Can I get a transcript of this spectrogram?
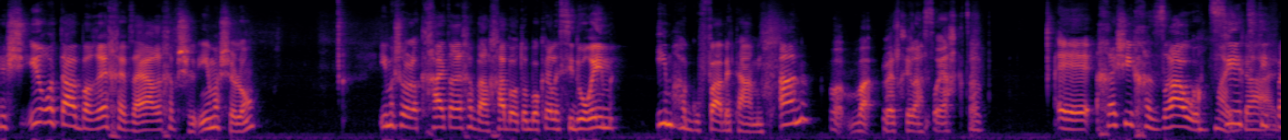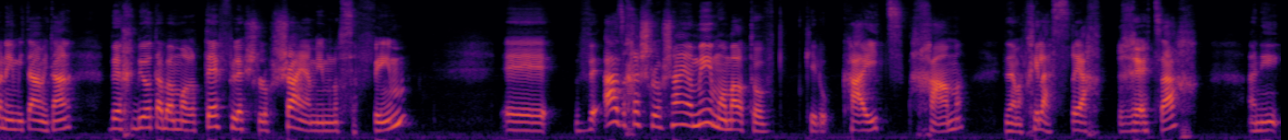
השאיר אותה ברכב, זה היה הרכב של אימא שלו. אימא שלו לקחה את הרכב והלכה באותו בוקר לסידורים עם הגופה בתא המטען. והתחיל להסריח קצת. אה, אחרי שהיא חזרה הוא oh הוציא את סטיפני מתא המטען והחביא אותה במרתף לשלושה ימים נוספים. אה, ואז אחרי שלושה ימים הוא אמר, טוב, כאילו, קיץ, חם, זה מתחיל להסריח רצח, אני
